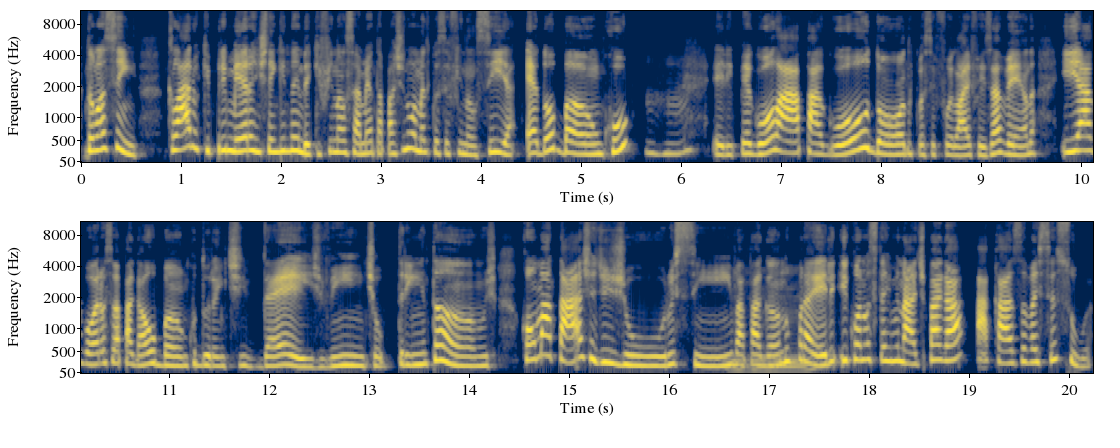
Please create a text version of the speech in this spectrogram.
Então, assim, claro que primeiro a gente tem que entender que financiamento, a partir do momento que você financia, é do banco. Uhum. Ele pegou lá, pagou o dono, que você foi lá e fez a venda, e agora você vai pagar o banco durante 10, 20 ou 30 anos, com uma taxa de juros, sim, vai pagando Uhum. pra ele, e quando você terminar de pagar, a casa vai ser sua.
